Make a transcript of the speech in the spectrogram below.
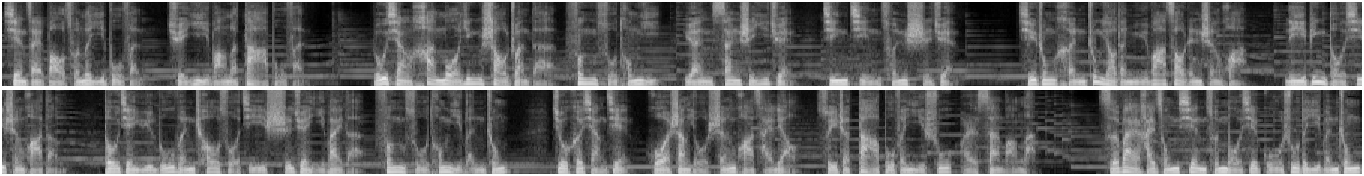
现在保存了一部分，却译亡了大部分。如像汉末英少传的《风俗通义》，原三十一卷，今仅存十卷，其中很重要的女娲造人神话、李冰斗西神话等，都见于卢文超所集十卷以外的《风俗通义》文中。就可想见，或尚有神话材料随着大部分一书而散亡了。此外，还从现存某些古书的译文中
